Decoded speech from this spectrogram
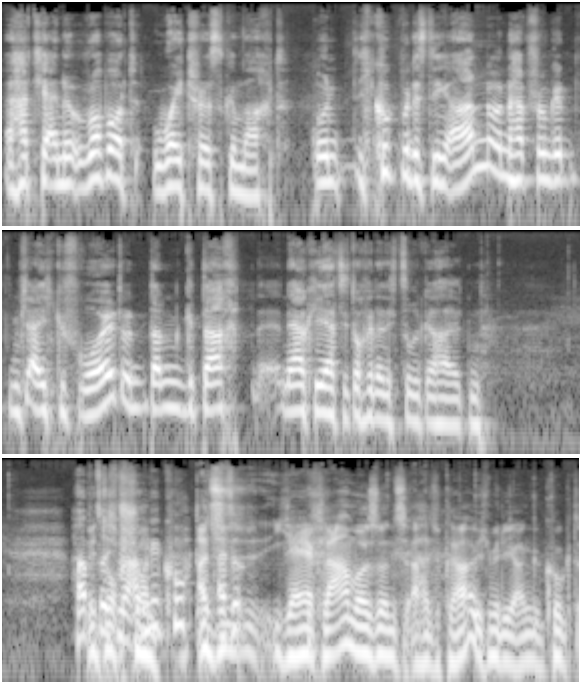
Er hat hier eine Robot-Waitress gemacht. Und ich gucke mir das Ding an und habe schon mich eigentlich gefreut und dann gedacht, na okay, er hat sich doch wieder nicht zurückgehalten. Habt ihr euch mal schon. angeguckt? Also, also, ja, ja, klar haben wir uns, also klar habe ich mir die angeguckt.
